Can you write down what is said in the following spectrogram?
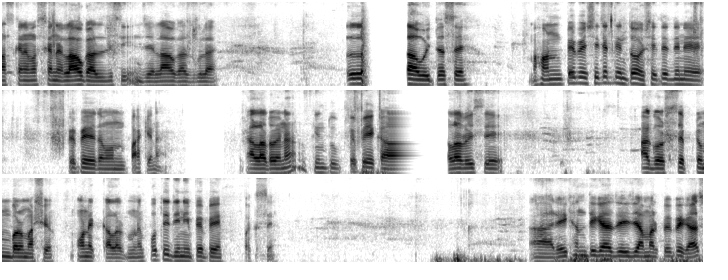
মাঝখানে মাঝখানে লাউ গাছ দিছি, যে লাউ গাছগুলা লাউ হইতেছে। এখন পেঁপে শীতের দিন তো, শীতের দিনে পেঁপে তেমন পাকে না, কালার হয় না, কিন্তু পেঁপে কালার হয়েছে আগস্ট, সেপ্টেম্বর মাসে অনেক কালার মানে প্রতিদিনই পেঁপে পাকছে। আর এইখান থেকে যে আমার পেঁপে গাছ,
